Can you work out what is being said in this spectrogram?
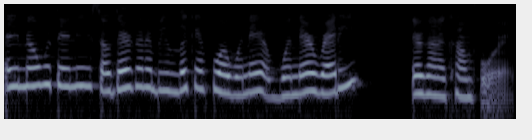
They know what they need, so they're gonna be looking for it when they're when they're ready. They're gonna come for it.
